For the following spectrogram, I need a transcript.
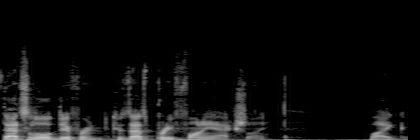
That's a little different because that's pretty funny actually. Like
